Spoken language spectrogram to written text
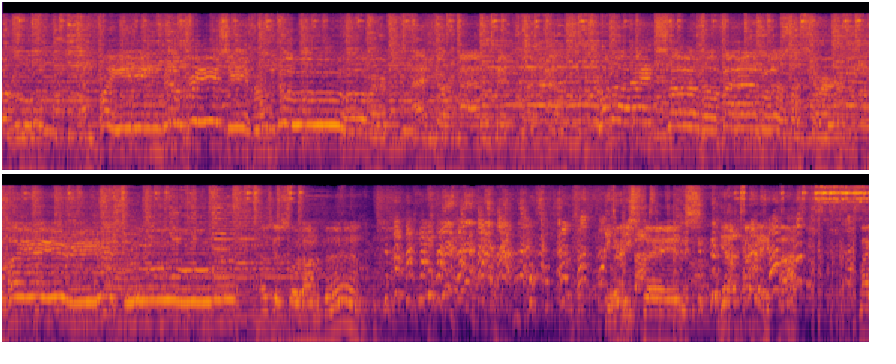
a and fighting Bill Tracy from Dover, and your man Mick McCann from the banks of the Bann was the skipper, Irish Rover. I was gonna slow down a bit. Dirty states. Yeah, dirty My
